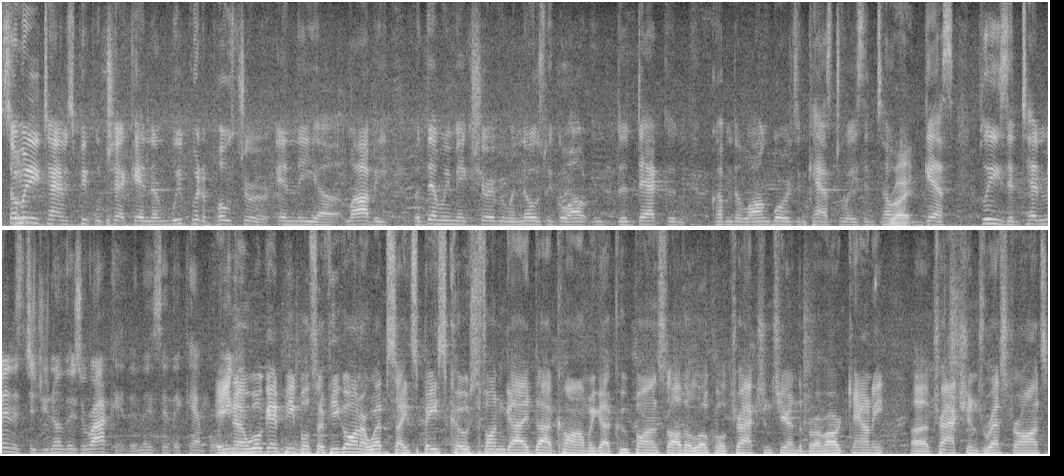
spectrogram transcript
So many times people check in and we put a poster in the uh, lobby, but then we make sure everyone knows we go out on the deck and come to longboards and castaways and tell Right. the guests, please, in 10 minutes, did you know there's a rocket? And they say they can't believe And, you know, it. we'll get people. So if you go on our website, spacecoastfunguide.com, we got coupons to all the local attractions here in the Brevard County, uh, attractions, restaurants,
